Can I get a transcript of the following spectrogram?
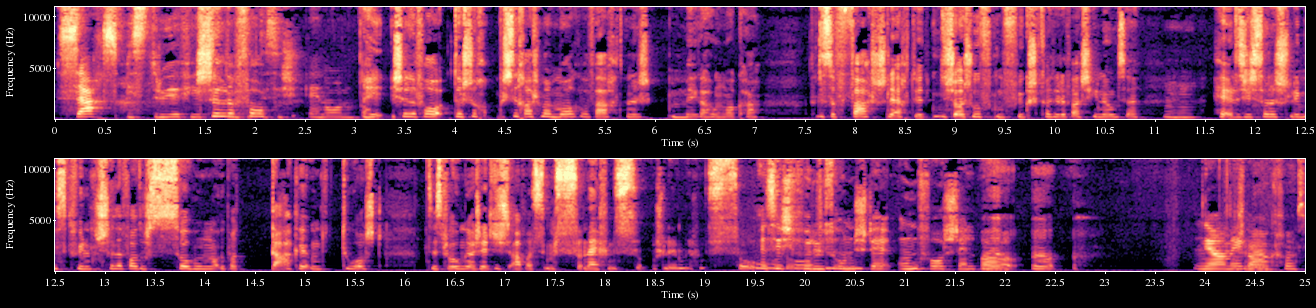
6 bis 43.000, Stell dir vor. das ist enorm. Hey, stell dir vor, du hast doch, bist sicher auch schon mal morgen aufgewacht und hast mega Hunger gehabt. Wenn es so fast schlecht wird, dann stehst du auf und fliegst gerade wieder fast hinaus. Mhm. Hey, das ist so ein schlimmes Gefühl. Und stell dir vor, du hast so Hunger über Tage und Durst. Das jetzt ist aber es ist so, nein, ich finde es so schlimm. Ich finde es so, Es ist so für uns schlimm. unvorstellbar. Ja, ja. Ja, Das ist mega. mega krass.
